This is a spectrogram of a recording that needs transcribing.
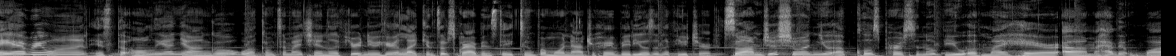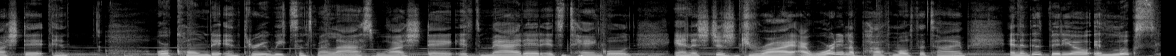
Hey everyone, it's the only Anyango. Welcome to my channel. If you're new here, like and subscribe and stay tuned for more natural hair videos in the future. So I'm just showing you up close personal view of my hair. Um, I haven't washed it in or combed it in three weeks since my last wash day. It's matted, it's tangled, and it's just dry. I wore it in a puff most of the time. And in this video, it looks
